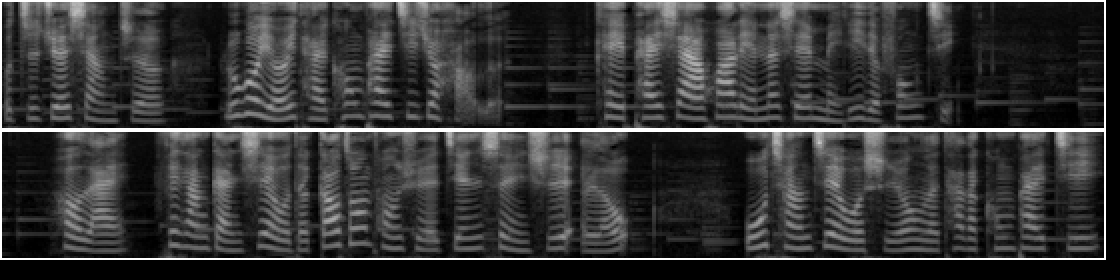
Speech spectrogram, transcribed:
我直觉想着，如果有一台空拍机就好了，可以拍下花莲那些美丽的风景。后来非常感谢我的高中同学兼摄影师 L，无偿借我使用了他的空拍机。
